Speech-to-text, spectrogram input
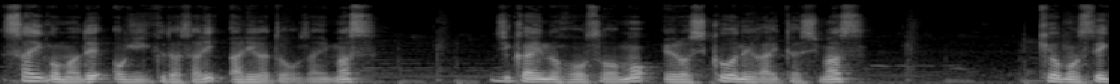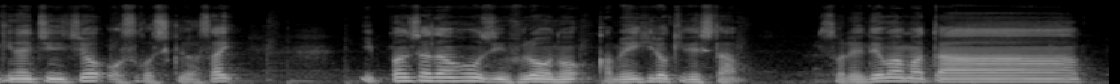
最後までお聞きくださりありがとうございます。次回の放送もよろしくお願いいたします。今日も素敵な一日をお過ごしください。一般社団法人フローの亀井弘樹でした。それではまた。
